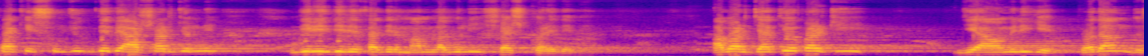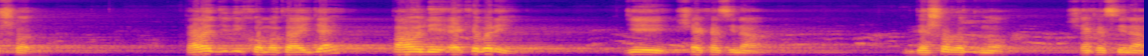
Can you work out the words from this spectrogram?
তাকে সুযোগ দেবে আসার জন্য, ধীরে ধীরে তাদের মামলাগুলি শেষ করে দেবে। আবার জাতীয় পার্টি যে আওয়ামী লীগের প্রধান দূষর তারা যদি ক্ষমতায় যায়, তাহলে একেবারেই যে শেখ হাসিনা দেশরত্ন শেখ হাসিনা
